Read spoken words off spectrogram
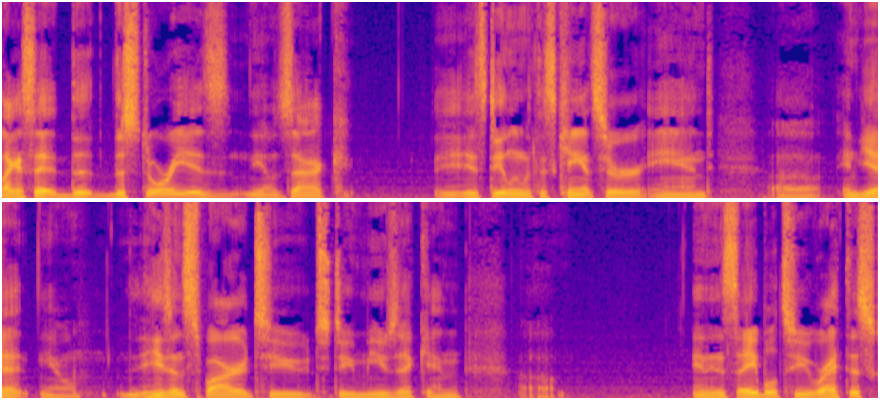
like I said, the the story is you know Zach is dealing with this cancer, and uh, and yet you know he's inspired to to do music and uh, and is able to write this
